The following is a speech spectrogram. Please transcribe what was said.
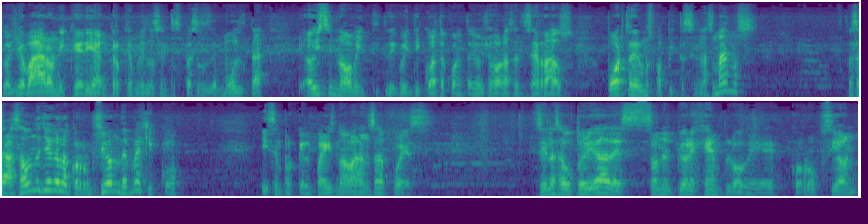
Lo llevaron y querían creo que 1200 pesos de multa. Hoy si no, 24 48 horas encerrados por tener unos papitas en las manos. O sea, ¿hasta dónde llega la corrupción de México? Dicen porque el país no avanza, pues si las autoridades son el peor ejemplo de corrupción,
